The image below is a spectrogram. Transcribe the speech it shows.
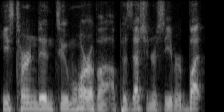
he's turned into more of a, a possession receiver. But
